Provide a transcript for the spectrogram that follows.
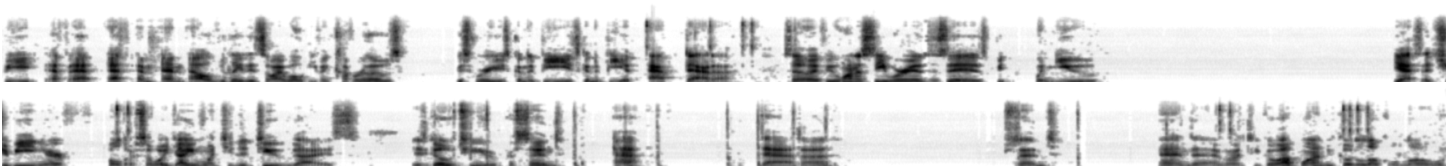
be F FMML related, so I won't even cover those. Here's where it's going to be. It's going to be at app data. So if you want to see where this is, when you... Yes, it should be in your folder. So what I want you to do, guys, is go to your percent app data percent and uh, once you go up one, you go to local low,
